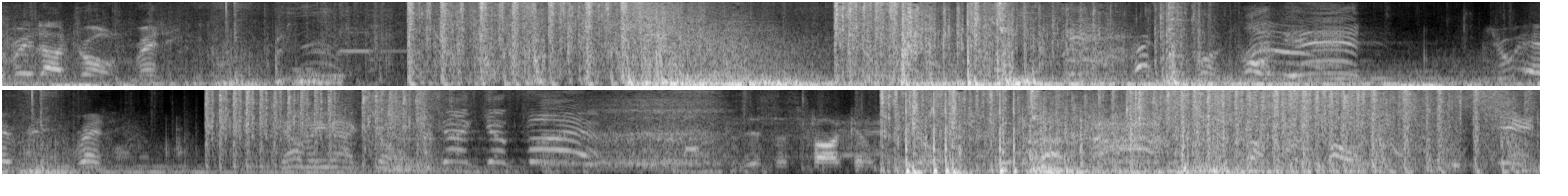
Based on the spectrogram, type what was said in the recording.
Personal radar drone ready. I'm hit! UAV ready. Coming action! Check your fire! This is Falcon 3. Good luck. Shit!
